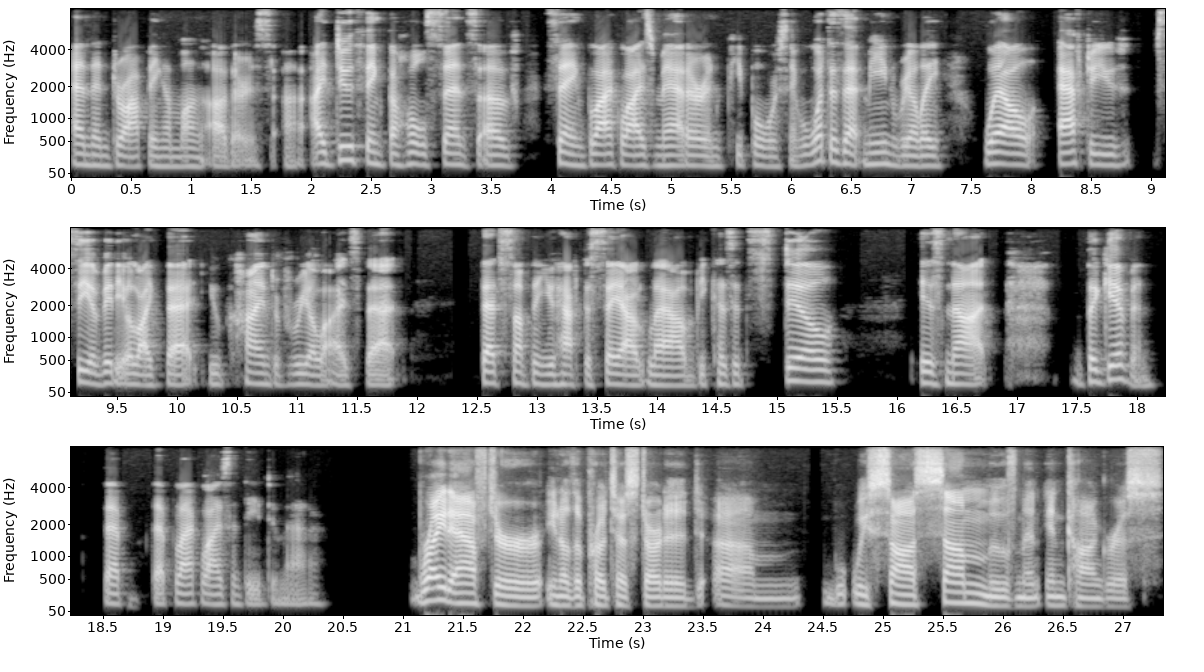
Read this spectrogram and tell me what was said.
and then dropping among others. Uh, I do think the whole sense of saying Black Lives Matter and people were saying, well, what does that mean really? Well, after you see a video like that, you kind of realize that that's something you have to say out loud because it still is not the given that that Black lives indeed do matter. Right after you know the protest started, um, we saw some movement in Congress.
